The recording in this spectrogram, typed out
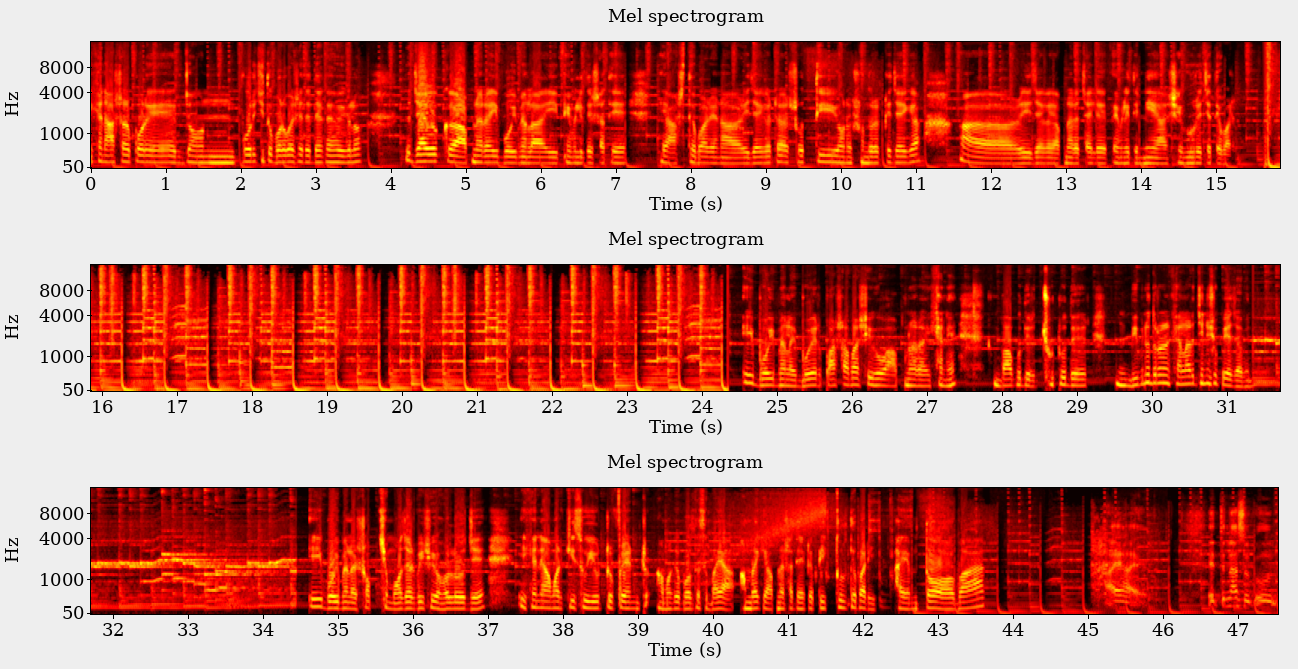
এখানে আসার পরে একজন পরিচিত বড় ভাইয়ের সাথে দেখা হয়ে গেল। যাই হোক, আপনারা এই বইমেলা, এই ফ্যামিলিদের সাথে আসতে পারেন। আর এই জায়গাটা সত্যি অনেক সুন্দর একটি জায়গা। আর এই জায়গায় আপনারা চাইলে ফ্যামিলিদের নিয়ে আসে ঘুরে যেতে পারেন। এই বইমেলায়, বইয়ের পাশাপাশিও আপনারা এখানে বাবুদের, ছোটদের বিভিন্ন ধরনের খেলার জিনিসও পেয়ে যাবেন। এই বইমেলার সবচেয়ে মজার বিষয় হলো যে, এখানে আমার কিছু ইউটিউব ফ্রেন্ড আমাকে বলতেছে, ভাইয়া, আমরা কি আপনার সাথে একটা পিক তুলতে পারি? আই এম তো অবাক হায় হায় ইতনা সুকুন।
